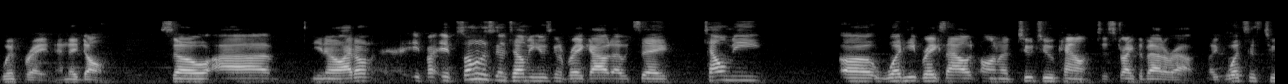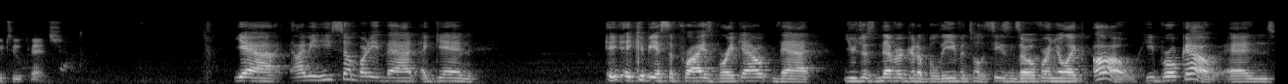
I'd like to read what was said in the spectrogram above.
whiff rate, and they don't. So, uh, you know, I don't. If if someone was going to tell me he was going to break out, I would say, tell me uh, what he breaks out on a 2-2 count to strike the batter out. Like, what's his 2-2 pitch? Yeah, I mean, he's somebody that again it, it could be a surprise breakout that you're just never going to believe until the season's over and you're like, oh, he broke out. And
